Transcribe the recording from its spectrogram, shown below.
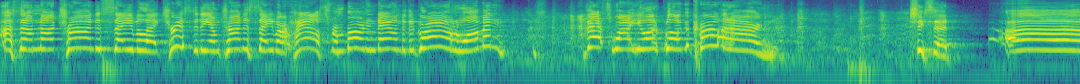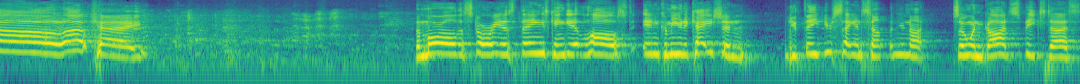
I said, I'm not trying to save electricity. I'm trying to save our house from burning down to the ground, woman. That's why you unplug a curling iron. She said, Oh, okay. The moral of the story is things can get lost in communication. You think you're saying something, you're not. So when God speaks to us,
